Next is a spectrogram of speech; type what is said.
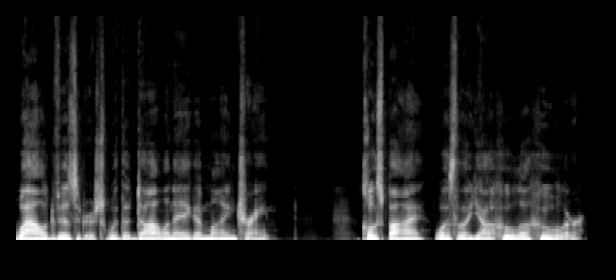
wowed visitors with the Dahlonega Mine Train. Close by was the Yahoola Hooler,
